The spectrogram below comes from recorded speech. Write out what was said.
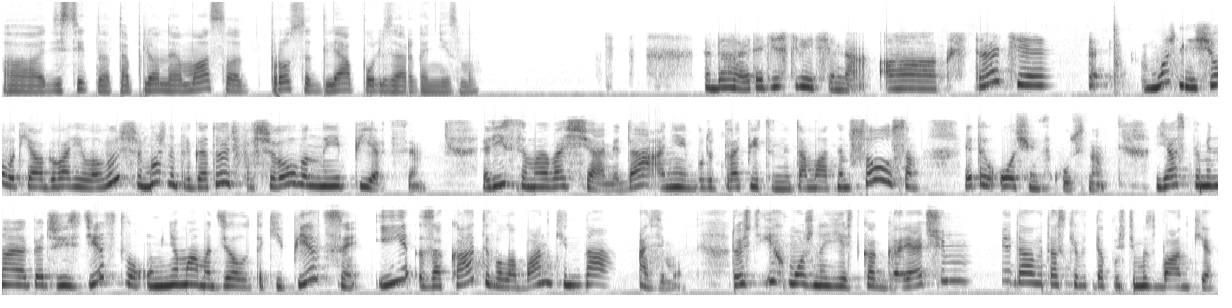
э, действительно топленое масло просто для пользы организму. Да, это действительно. А, кстати, можно еще, вот я говорила выше, можно приготовить фаршированные перцы рисом и овощами, да, они будут пропитаны томатным соусом, это очень вкусно. Я вспоминаю, опять же, из детства, у меня мама делала такие перцы и закатывала банки на зиму. То есть их можно есть как горячими, да, вытаскивать, допустим, из банки,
